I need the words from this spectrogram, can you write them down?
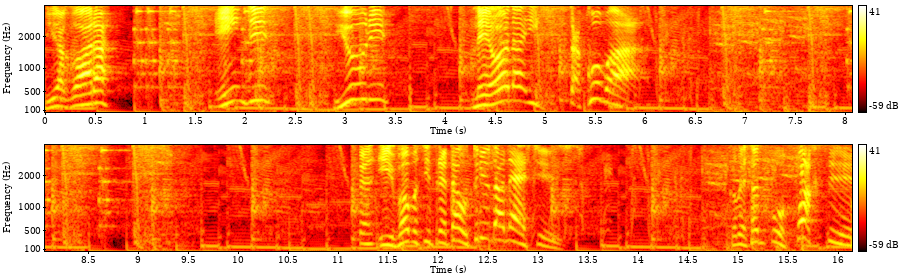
E agora, Indy, Yuri, Leona e Takuma. E vamos enfrentar o trio da Nestes. Começando por Foxy.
